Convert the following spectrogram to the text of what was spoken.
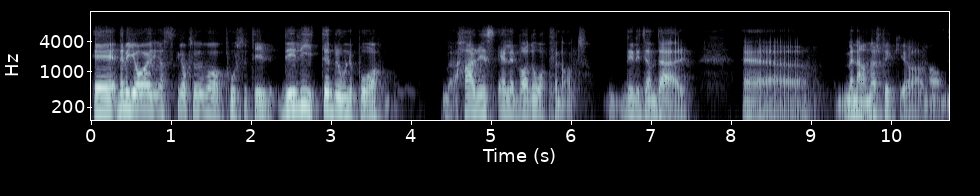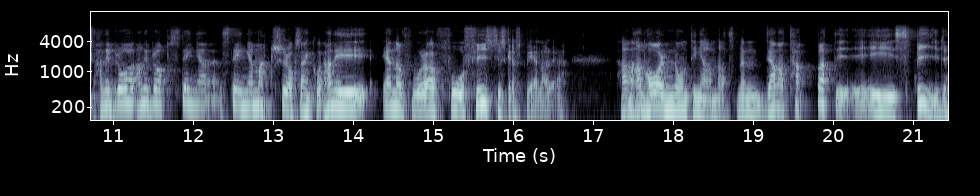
eh, men jag, jag skulle också vara positiv. Det är lite beroende på Harris eller vad då för något. Det är lite grann där. Eh, men annars tycker jag han är bra. Han är bra på att stänga, stänga matcher också. Han, han är en av våra få fysiska spelare. Han, han, har någonting annat, men det han har tappat i, i speed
